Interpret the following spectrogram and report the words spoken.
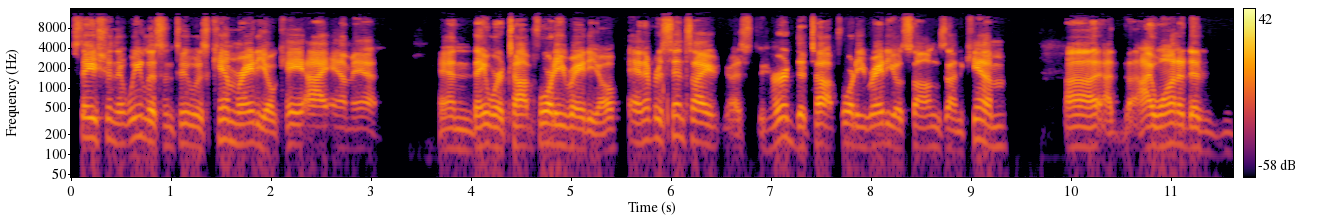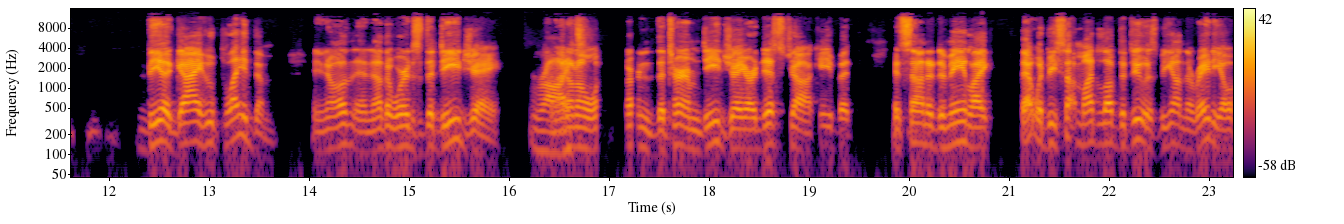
station that we listened to was Kim Radio, K-I-M-N, and they were top 40 radio. And ever since I heard the top 40 radio songs on Kim, uh, I wanted to be a guy who played them. You know, in other words, the DJ. Right. I don't know learned the term DJ or disc jockey, but it sounded to me like that would be something I'd love to do is be on the radio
